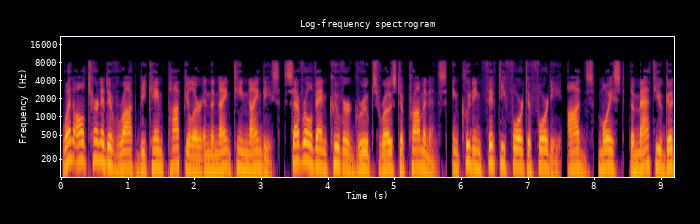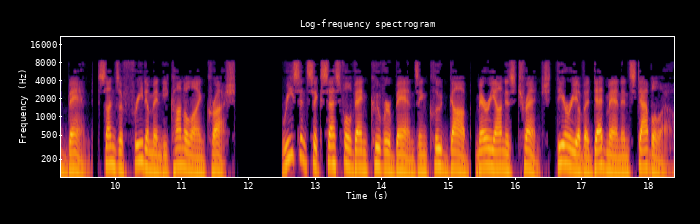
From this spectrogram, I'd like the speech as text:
When alternative rock became popular in the 1990s, several Vancouver groups rose to prominence, including 54 to 40, Odds, Moist, the Matthew Good Band, Sons of Freedom and Econoline Crush. Recent successful Vancouver bands include Gob, Mariana's Trench, Theory of a Deadman and Stabilo.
